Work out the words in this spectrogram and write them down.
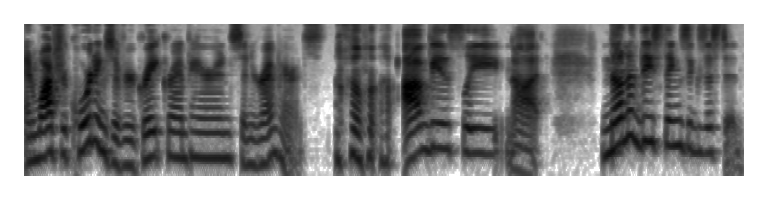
and watch recordings of your great grandparents and your grandparents? Obviously not. None of these things existed.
